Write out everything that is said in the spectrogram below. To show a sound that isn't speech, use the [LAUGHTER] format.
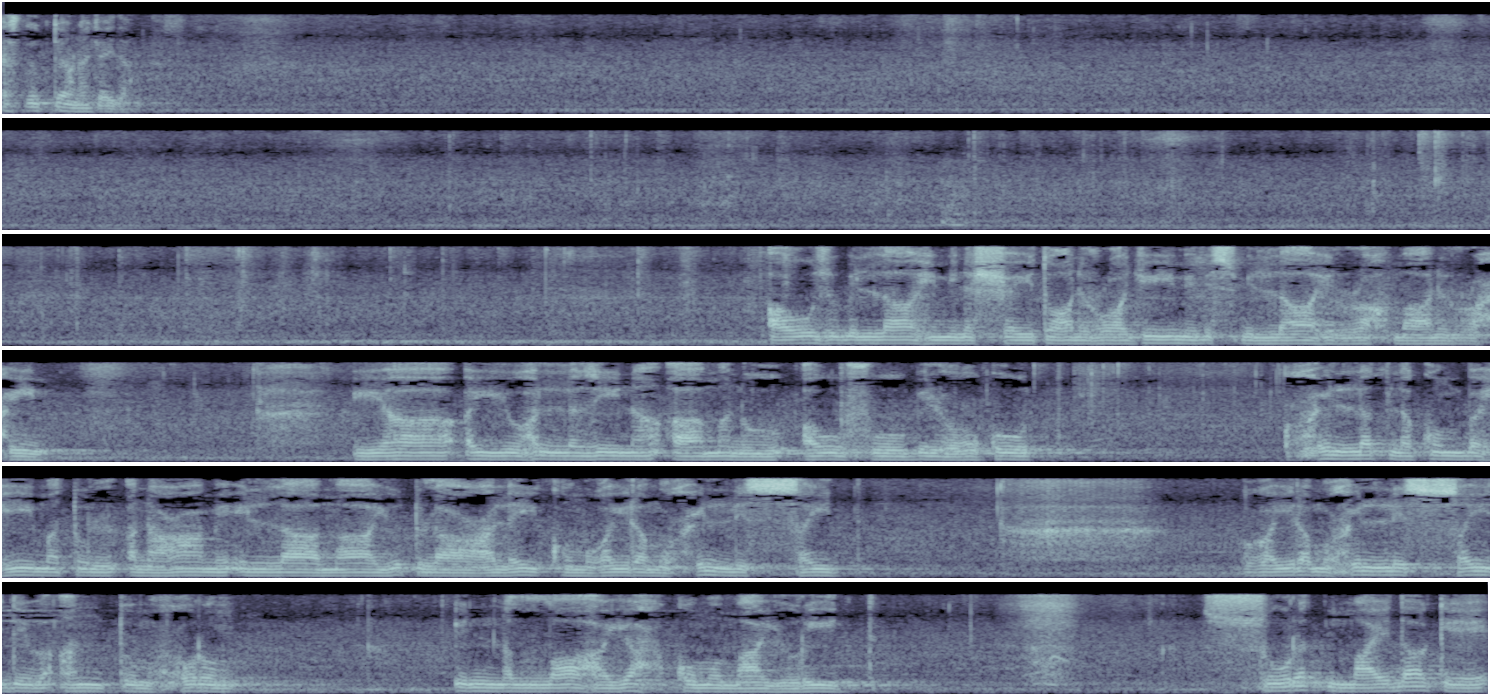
اس کے ہونا چاہیے اعوذ باللہ من الشیطان الرجیم بسم اللہ الرحمن الرحیم یا ایوہ الذین آمنوا اوفوا بالعقود. حلت لکم بہیمت الانعام الا ما یتلا علیکم غیر محل السید غیر محل السید وانتم حرم. ان اللہ یحکم ما یرید سورت معدہ کے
